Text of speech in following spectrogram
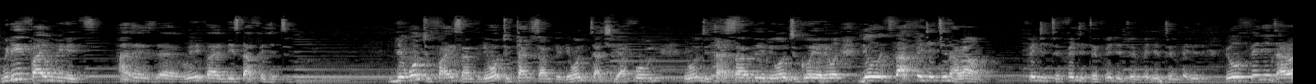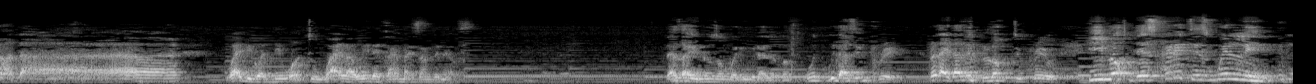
Within five minutes, uh, within five, they start fidgeting. They want to find something. They want to touch something. They want to touch their phone. They want to touch something. They want to go here. They, want, they will start fidgeting around. Fidgeting, fidgeting, fidgeting, fidgeting, fidgeting. They will fidget around. Ah. Why? Because they want to while away the time by something else. That's how you know somebody who doesn't love, who, who doesn't pray. Not that he doesn't love to pray. He loves the spirit is willing.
